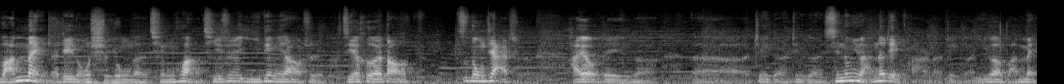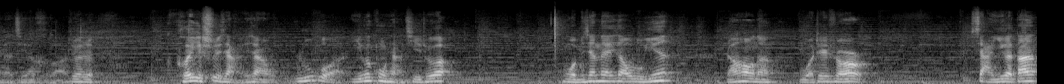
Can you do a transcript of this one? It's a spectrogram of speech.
完美的这种使用的情况，其实一定要是结合到自动驾驶，还有这个呃这个这个新能源的这块的这个一个完美的结合，就是可以试想一下，如果一个共享汽车，我们现在要录音，然后呢，我这时候下一个单，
